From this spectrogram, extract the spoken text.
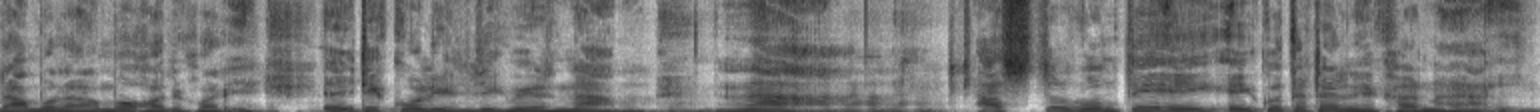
রাম রাম, হরে হরে। এইটি কলির যুগের নাম। না, শাস্ত্র গ্রন্থে এই এই কথাটা লেখা নাই।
